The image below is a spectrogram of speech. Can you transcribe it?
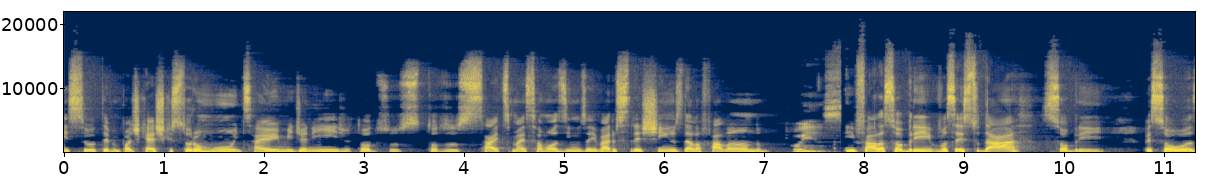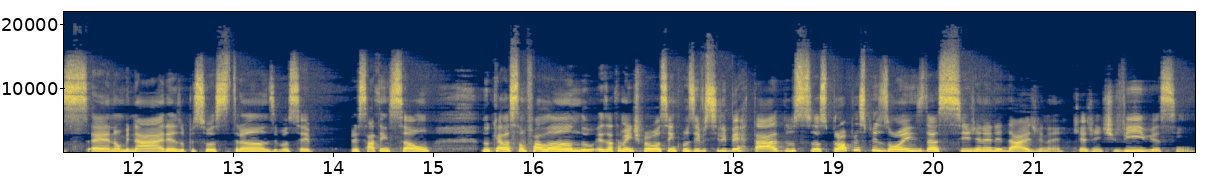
isso. Teve um podcast que estourou muito, saiu em Media Ninja, todos os, todos os sites mais famosinhos aí, vários trechinhos dela falando. Conheço. E fala sobre você estudar sobre pessoas é, não binárias ou pessoas trans e você prestar atenção no que elas estão falando, exatamente para você, inclusive, se libertar das suas próprias prisões da cisgeneridade, né? Que a gente vive, assim.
